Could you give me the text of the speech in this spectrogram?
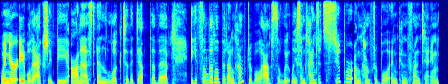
when you're able to actually be honest and look to the depth of it, it gets a little bit uncomfortable, absolutely. Sometimes it's super uncomfortable and confronting.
